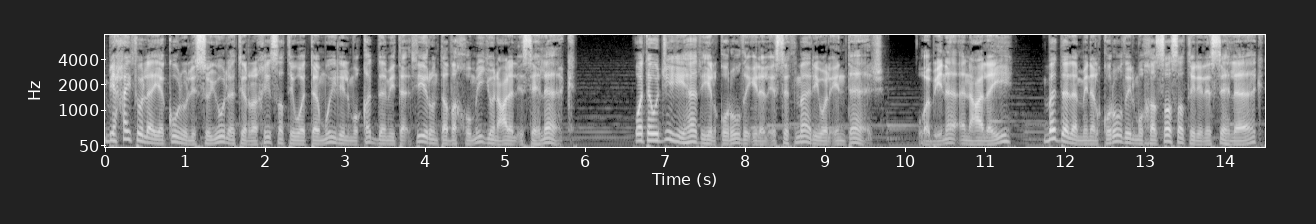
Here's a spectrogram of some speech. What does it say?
بحيث لا يكون للسيولة الرخيصة والتمويل المقدم تأثير تضخمي على الاستهلاك. وتوجيه هذه القروض إلى الاستثمار والإنتاج. وبناء عليه بدلا من القروض المخصصة للاستهلاك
